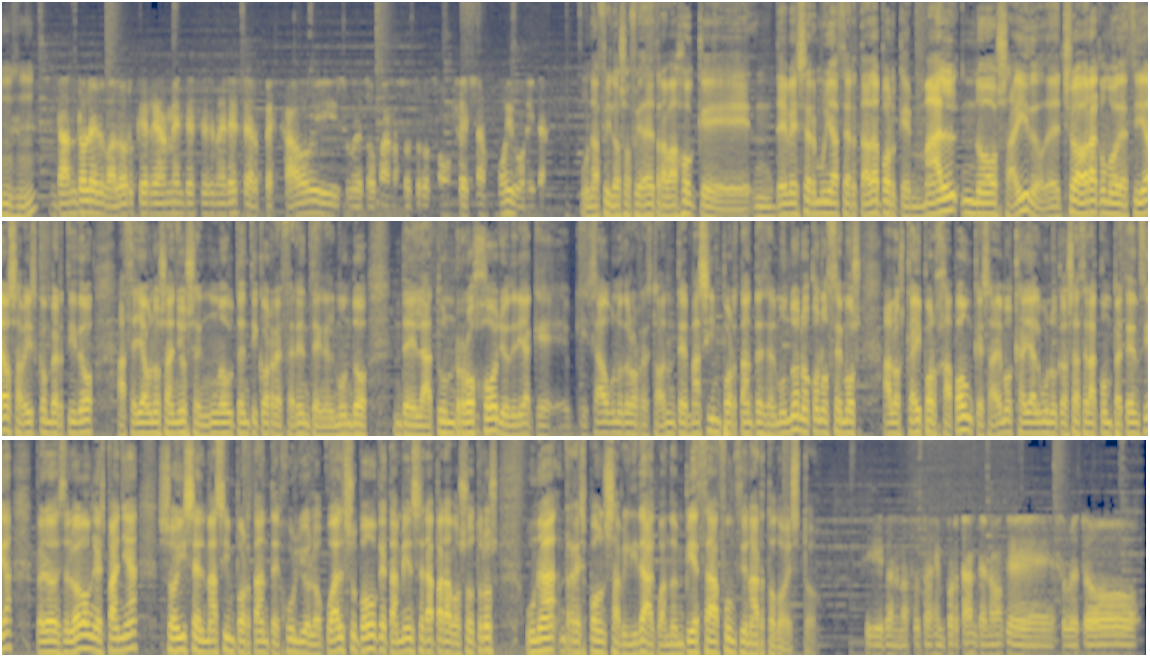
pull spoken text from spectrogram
dándole el valor que realmente se merece al pescado y sobre todo para nosotros son fechas muy bonitas una filosofía de trabajo que debe ser muy acertada porque mal no os ha ido. De hecho, ahora, como decía, os habéis convertido hace ya unos años en un auténtico referente en el mundo del atún rojo. Yo diría que quizá uno de los restaurantes más importantes del mundo. No conocemos a los que hay por Japón, que sabemos que hay alguno que os hace la competencia, pero desde luego en España sois el más importante, Julio, lo cual supongo que también será para vosotros una responsabilidad cuando empieza a funcionar todo esto. Sí, para nosotros es importante, ¿no? Que sobre todo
